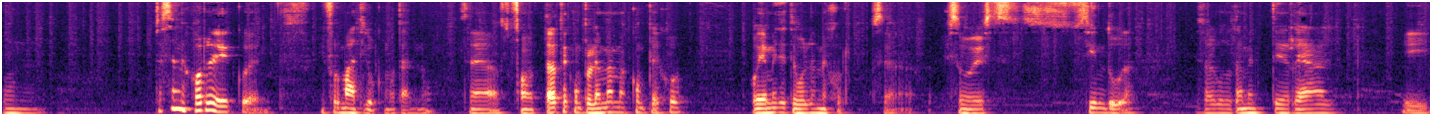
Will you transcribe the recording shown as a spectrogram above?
un... Te hace mejor eh, informático como tal, ¿no? O sea, cuando tratas con problemas más complejos, obviamente te vuelves mejor. O sea, eso es sin duda. Es algo totalmente real y,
